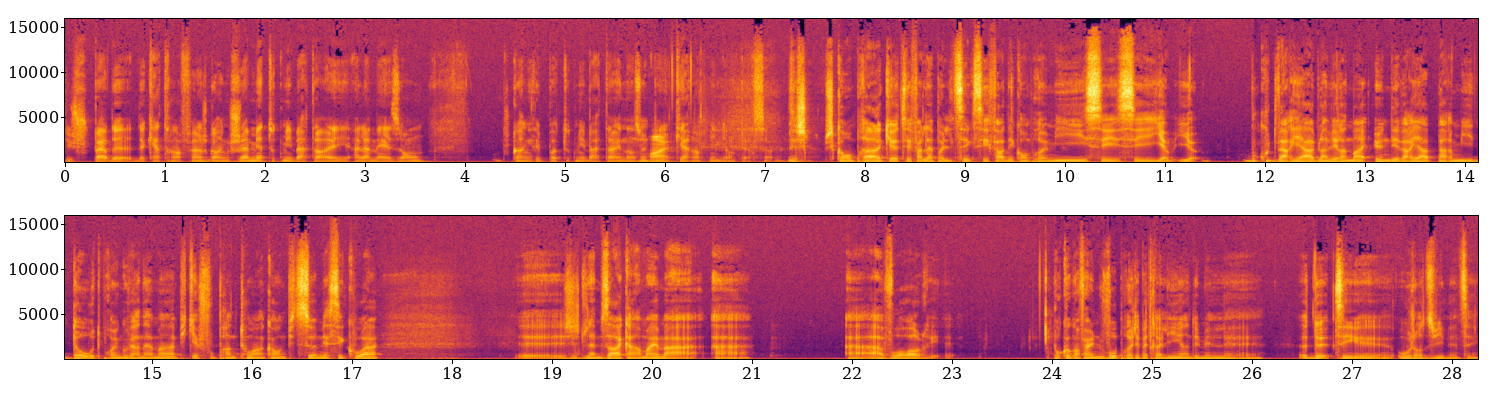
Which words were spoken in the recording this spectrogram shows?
je suis père de, de quatre enfants, je gagne jamais toutes mes batailles à la maison. Je gagnerai pas toutes mes batailles dans un Ouais. pays de 40 millions de personnes. Mais je, je comprends que tu sais, faire de la politique, c'est faire des compromis, c'est il y a, il y a beaucoup de variables. L'environnement est une des variables parmi d'autres pour un gouvernement, puis qu'il faut prendre tout en compte, puis tout ça. Mais c'est quoi euh, J'ai de la misère quand même à, à, à, à voir euh, pourquoi on fait un nouveau projet pétrolier en 2000, euh, de, tu sais, euh, aujourd'hui, là, tu sais.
